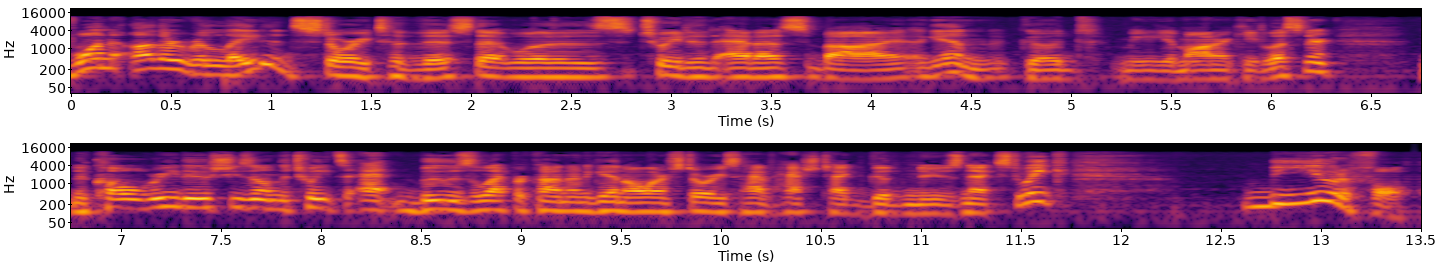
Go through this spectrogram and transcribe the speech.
One other related story to this that was tweeted at us by, again, good Media Monarchy listener, Nicole Redo. She's on the tweets at Booze Leprechaun. And again, all our stories have hashtag good news next week. Beautiful.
